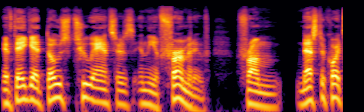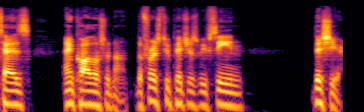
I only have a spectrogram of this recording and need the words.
If they get those two answers in the affirmative from Nestor Cortes and Carlos Rodon, the first two pitchers we've seen this year.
